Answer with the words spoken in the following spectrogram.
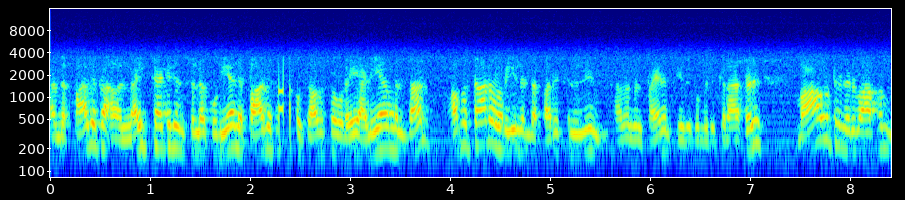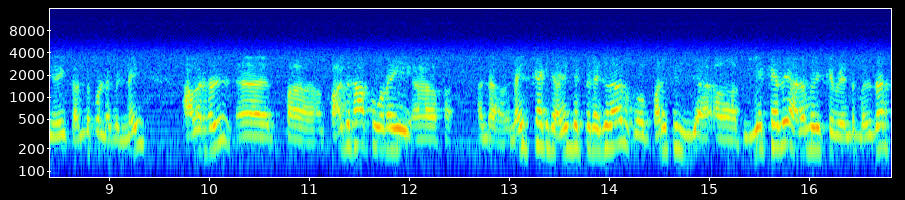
அந்த பாதுகா லைஃப் ஜாக்கெட் சொல்லக்கூடிய அந்த பாதுகாப்பு கவச உடை அணியாமல் தான் ஆபத்தான முறையில் இந்த பரிசலில் அவர்கள் பயணம் செய்து கொண்டிருக்கிறார்கள். மாவட்ட நிர்வாகம் இதை கண்டுகொள்ளவில்லை அவர்கள் பாதுகாப்பு உடை அந்த லைஃப் ஜாக்கெட் அணிந்த பிறகுதான் பரிசு இய- இயக்கவே அனுமதிக்க வேண்டும். அதுதான்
